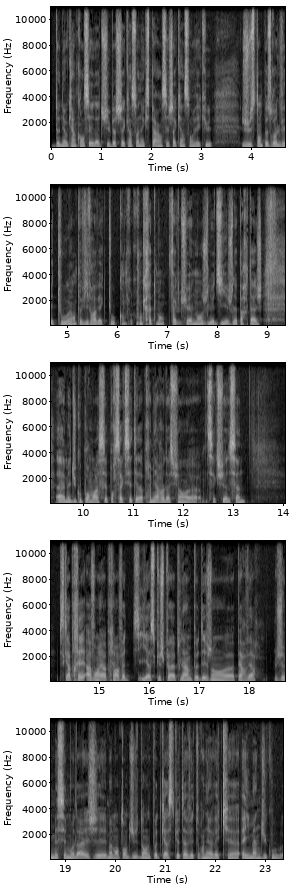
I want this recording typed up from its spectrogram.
donner aucun conseil là-dessus, parce que chacun son expérience et chacun son vécu. Juste, on peut se relever de tout et on peut vivre avec tout, con- concrètement, factuellement. Je le dis et je le partage. Euh, mais du coup, pour moi, c'est pour ça que c'était la première relation euh, sexuelle saine. Parce qu'après, avant et après, en fait, il y a ce que je peux appeler un peu des gens euh, pervers. Je mets ces mots-là et j'ai même entendu dans le podcast que tu avais tourné avec Ayman, du coup,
